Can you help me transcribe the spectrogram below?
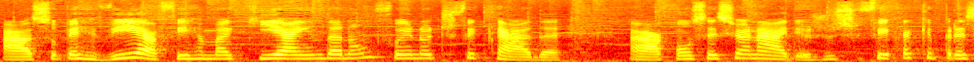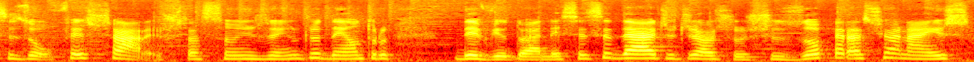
A Supervia afirma que ainda não foi notificada. A concessionária justifica que precisou fechar a estação Engenho de Dentro devido à necessidade de ajustes operacionais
